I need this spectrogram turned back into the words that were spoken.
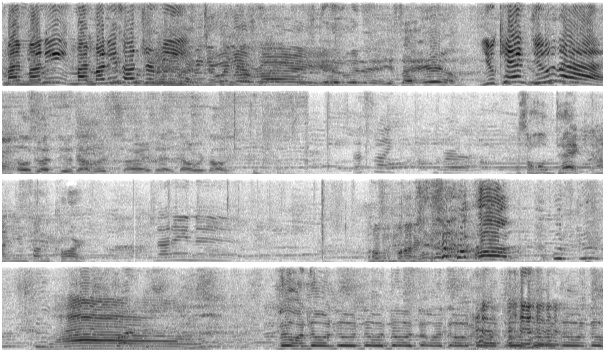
My money, my money's on Jermaine. Doing it right. What's good with it? Yes, I am. You can't do that. Oh, do I do it downwards? All right, bet. Downward dog. That's like, bruh, That's a whole deck, and I haven't even found the card. That ain't it. Oh my god. Wow. No, no, no, no, no, no, no, no, no, no, no, no.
